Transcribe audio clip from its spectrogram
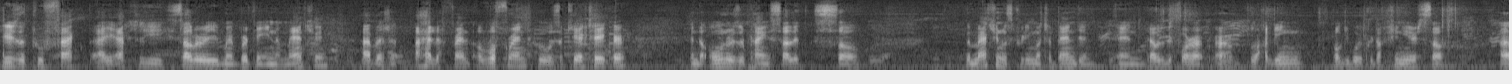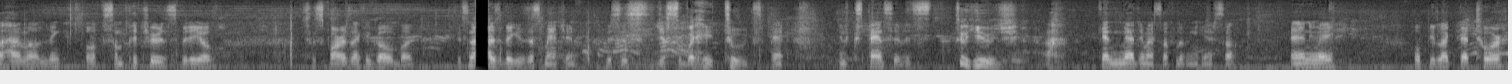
Here's the true fact. I actually celebrated my birthday in a mansion. I, had a friend of a friend who was a caretaker and the owners are planning to sell it. So the mansion was pretty much abandoned and that was before our, our vlogging Bogey Boy production years. So I'll have a link of some pictures, video, it's as far as I could go, but it's not as big as this mansion. This is just way too expan expansive. It's too huge. I can't imagine myself living here. So anyway, hope you liked that tour.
